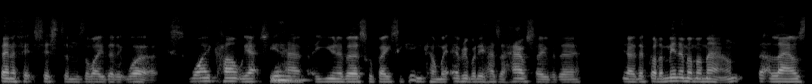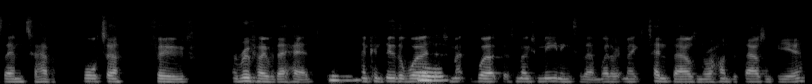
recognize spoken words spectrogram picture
benefit systems the way that it works? Why can't we actually mm. have a universal basic income where everybody has a house over there? You know, they've got a minimum amount that allows them to have water, food, a roof over their head, mm. and can do the work that's work that's most meaning to them, whether it makes ten thousand or a hundred thousand per year.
